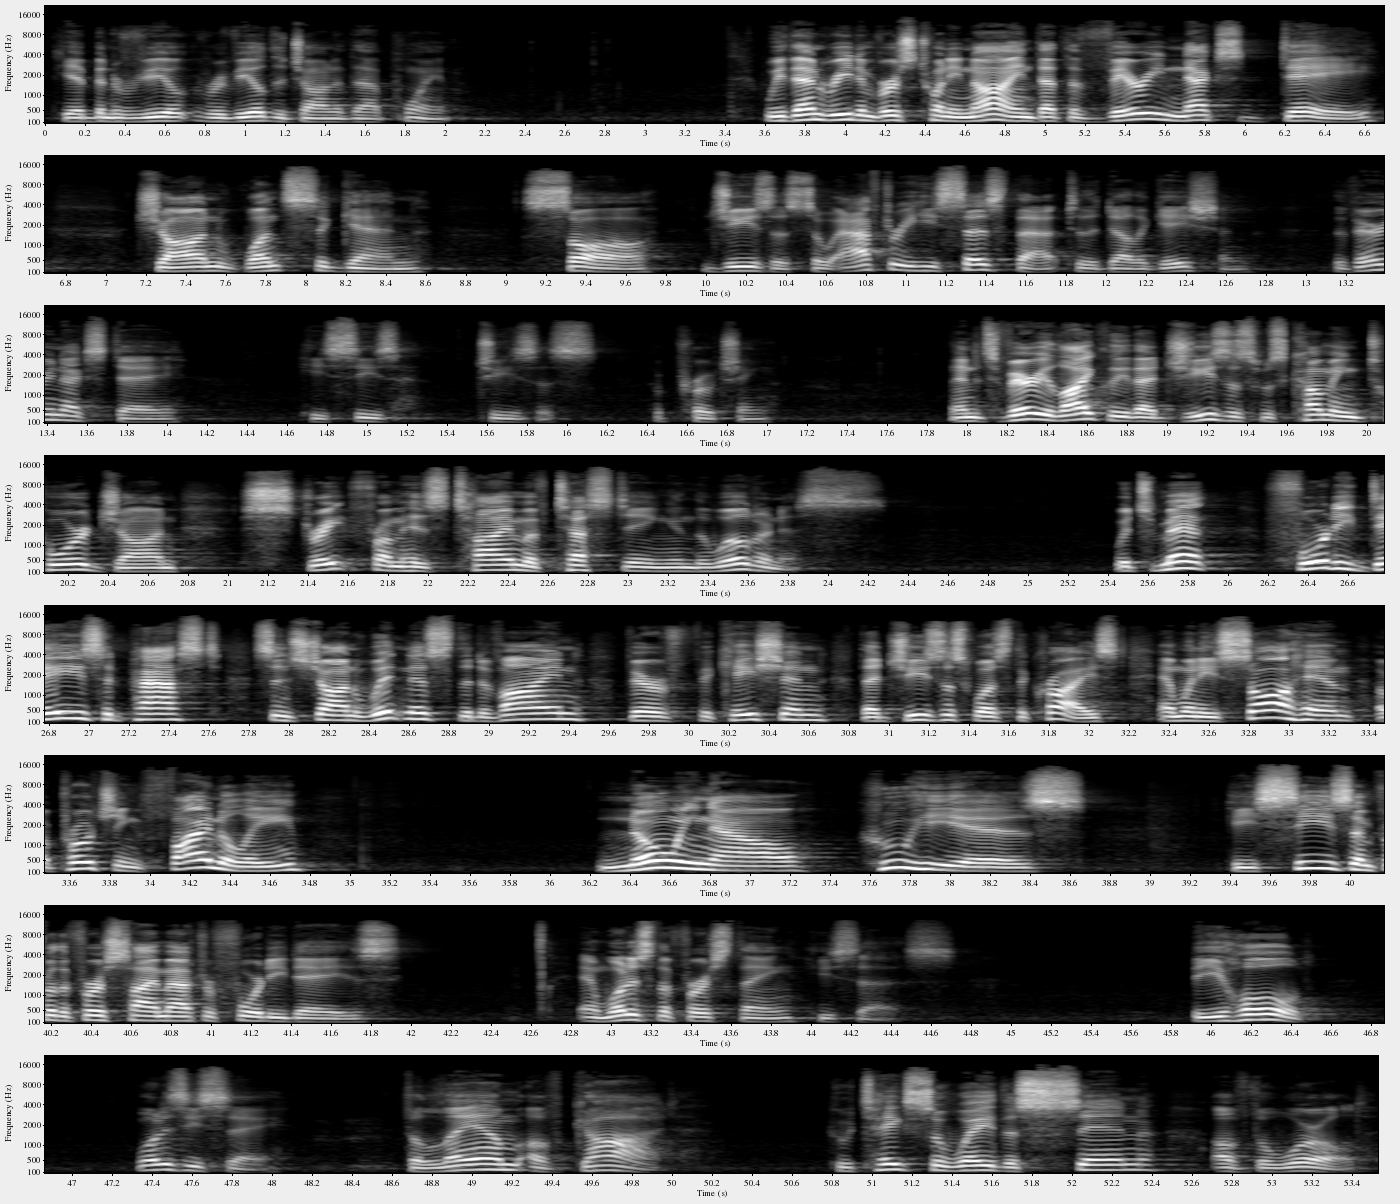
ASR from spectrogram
He had been revealed, revealed to John at that point. We then read in verse 29 that the very next day, John once again saw Jesus. So after he says that to the delegation, the very next day, he sees Jesus approaching. And it's very likely that Jesus was coming toward John straight from his time of testing in the wilderness, which meant 40 days had passed since John witnessed the divine verification that Jesus was the Christ. And when he saw him approaching, finally, knowing now who he is, he sees him for the first time after 40 days. And what is the first thing he says? Behold, what does he say? The Lamb of God who takes away the sin of the world.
